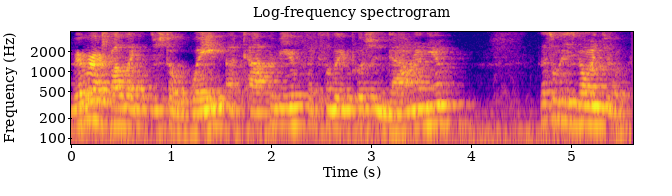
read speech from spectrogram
Have you ever felt like just a weight on top of you, like somebody pushing down on you? That's what he's going through.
